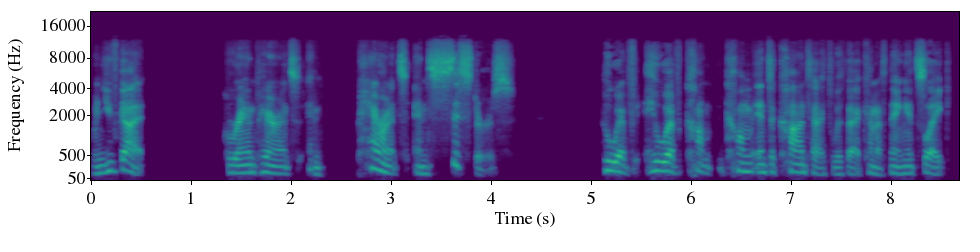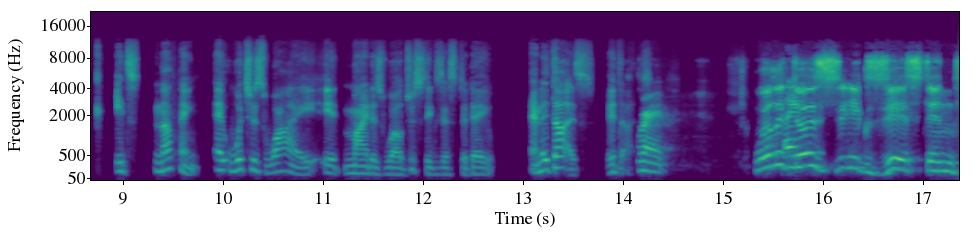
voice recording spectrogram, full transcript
when you've got grandparents and parents and sisters who have who have come come into contact with that kind of thing it's like it's nothing eh, which is why it might as well just exist today and it does it does. Right. Well it I, does exist and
